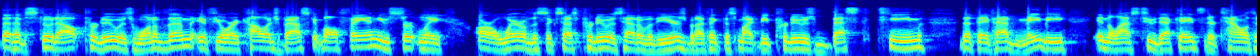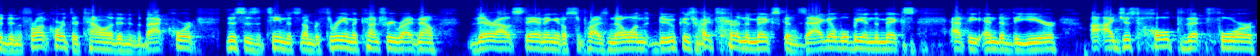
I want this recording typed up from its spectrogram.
that have stood out. Purdue is one of them. If you're a college basketball fan, you certainly are aware of the success Purdue has had over the years, but I think this might be Purdue's best team that they've had maybe in the last two decades. They're talented in the front court, they're talented in the back court. This is a team that's number three in the country right now. They're outstanding. It'll surprise no one that Duke is right there in the mix. Gonzaga will be in the mix at the end of the year. I just hope that for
